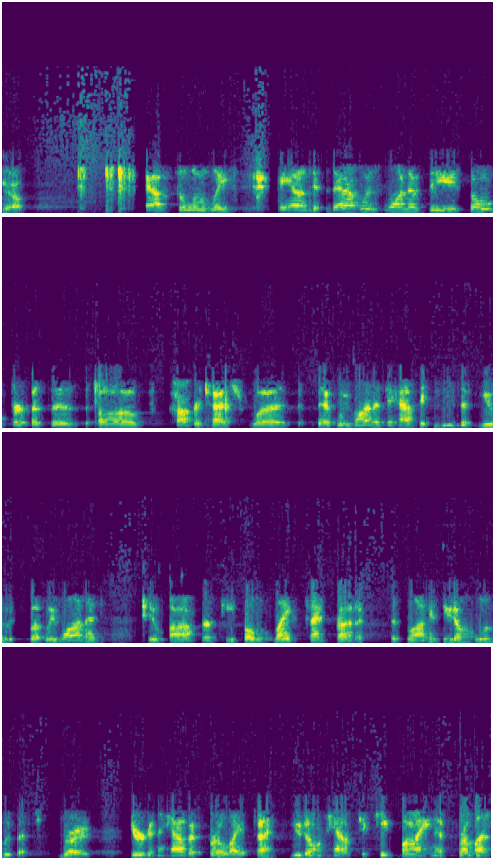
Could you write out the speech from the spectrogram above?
Yeah. Absolutely. And that was one of the sole purposes of Copper Touch was that we wanted to have the ease of use, but we wanted to offer people a lifetime product. As long as you don't lose it. Right. You're going to have it for a lifetime. You don't have to keep buying it from us.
